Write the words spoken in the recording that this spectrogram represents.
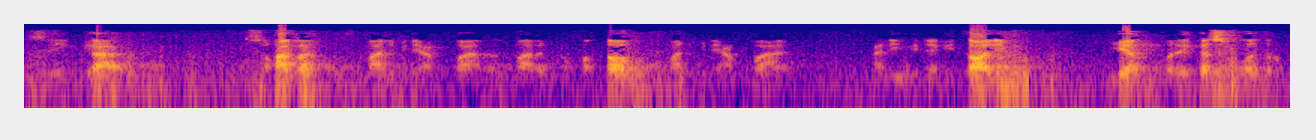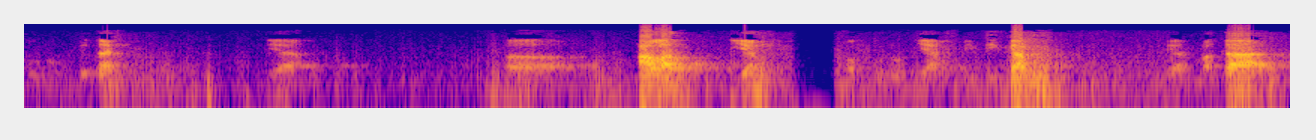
sehingga sahabat Utsman bin Affan, Umar bin Khattab, Utsman bin Affan, Ali bin Abi Thalib yang mereka semua terbunuh dengan ya uh, alat yang membunuhnya ditikam ya maka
